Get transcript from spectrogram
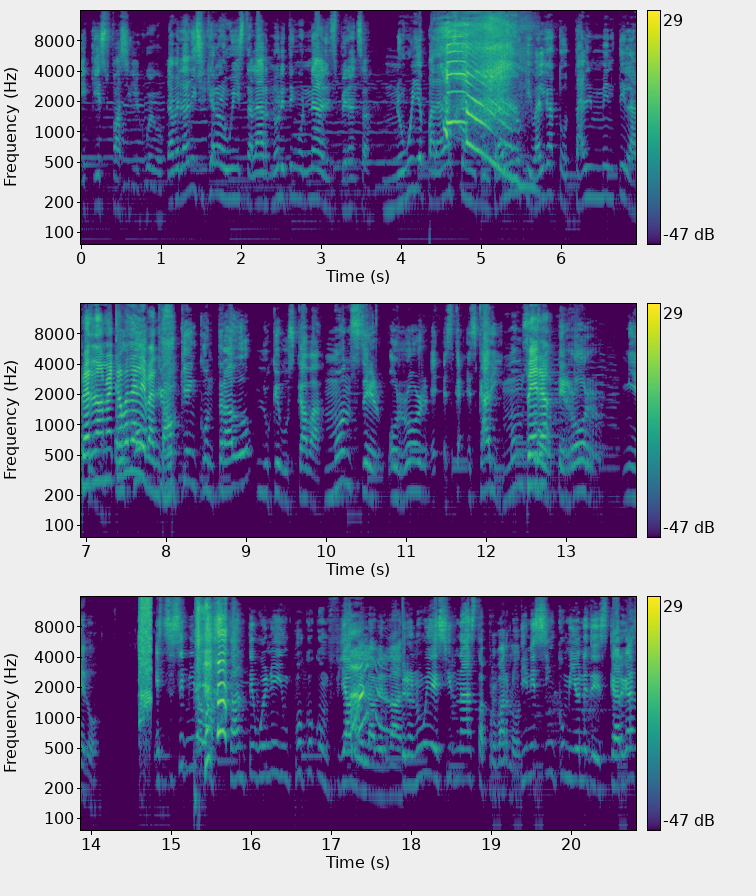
eh, que es fácil el juego. La verdad ni siquiera lo voy a instalar, no le tengo nada de esperanza. No voy a parar hasta encontrar uno que valga totalmente la Perdón, pena. me acabo de levantar. Creo que he encontrado lo que buscaba. Monster, horror, eh, sca- scary, monstruo, Pero- terror, miedo. Este se mira bastante bueno y un poco confiable, la verdad. Pero no voy a decir nada hasta probarlo. Tiene 5 millones de descargas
